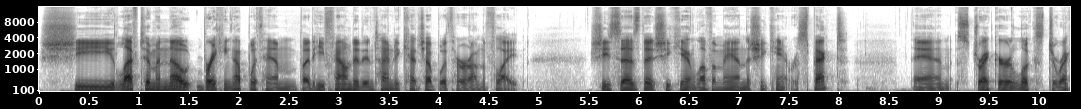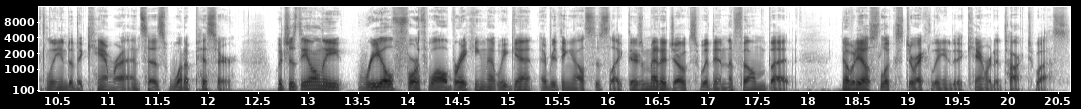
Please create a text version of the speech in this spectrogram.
She left him a note breaking up with him, but he found it in time to catch up with her on the flight. She says that she can't love a man that she can't respect, and Stryker looks directly into the camera and says, What a pisser, which is the only real fourth wall breaking that we get. Everything else is like there's meta jokes within the film, but nobody else looks directly into the camera to talk to us.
